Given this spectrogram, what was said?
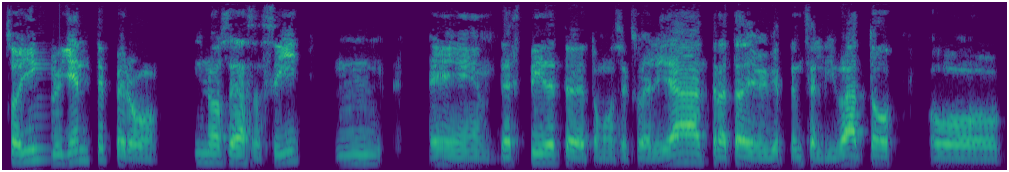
Soy incluyente, pero no seas así. Mm, eh, despídete de tu homosexualidad, trata de vivirte en celibato, o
